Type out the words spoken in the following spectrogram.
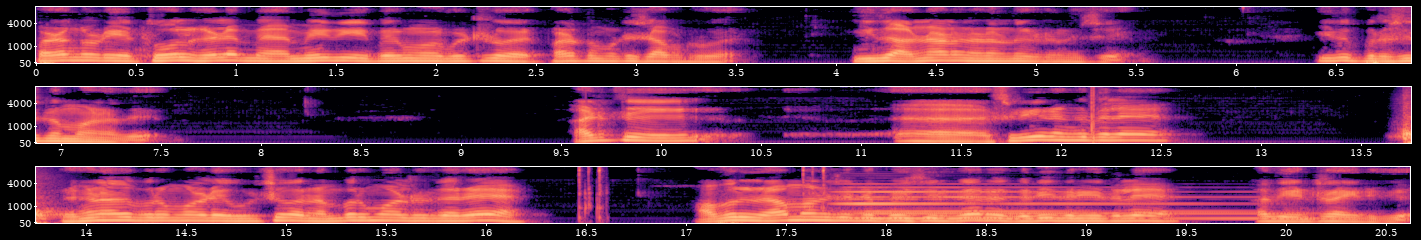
பழங்களுடைய தோள்களை மே மீதி பெருமாள் விட்டுருவார் பழத்தை மட்டும் சாப்பிட்ருவார் இது அன்னாடம் நடந்துக்கிட்டு இருந்துச்சு. இது பிரசித்தமானது. அடுத்து ஸ்ரீரங்கத்தில் ரங்கநாத பெருமாளுடைய உற்சவர் நம்பெருமாள் இருக்காரே அவர் ராமானுஜர்கிட்ட பேசியிருக்கார் கதி தெரியத்தில் அது என்ட்ராயிருக்கு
